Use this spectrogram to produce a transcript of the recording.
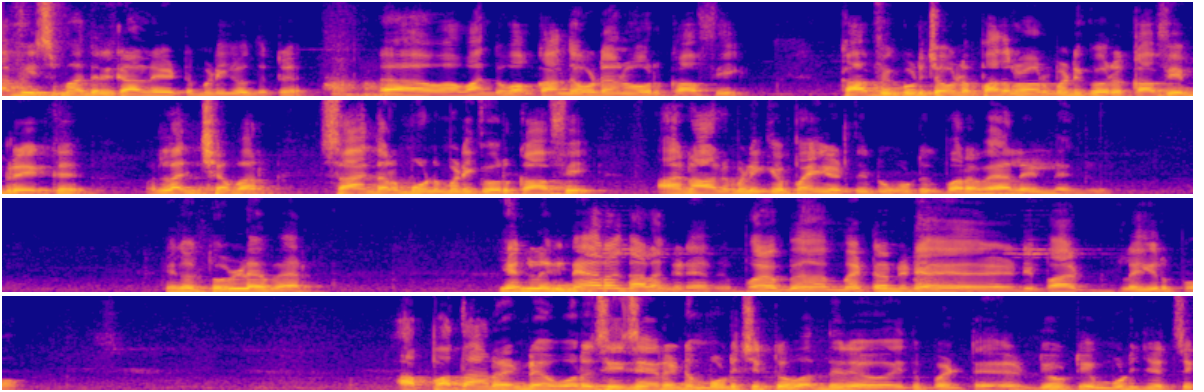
ஆஃபீஸ் மாதிரி காலையில் எட்டு மணிக்கு வந்துட்டு வந்து உட்காந்த உடனே ஒரு காஃபி காஃபி குடிச்ச உடனே பதினோரு மணிக்கு ஒரு காஃபி பிரேக்கு லஞ்ச் ஹவர் சாயந்தரம் மூணு மணிக்கு ஒரு காஃபி நாலு மணிக்கு பை எடுத்துகிட்டு வீட்டுக்கு போகிற வேலை இல்லை எங்களுக்கு. எங்கள் தொழிலே வேறு. எங்களுக்கு நேரங்காலம் கிடையாது. இப்போ மெட்டர்னிட்டி டிபார்ட்மெண்ட்டில் இருப்போம். அப்போ தான் ரெண்டு ஒரு சிசேரியன் முடிச்சுட்டு வந்து இது பண்ணிட்டு டியூட்டி முடிஞ்சிருச்சு.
